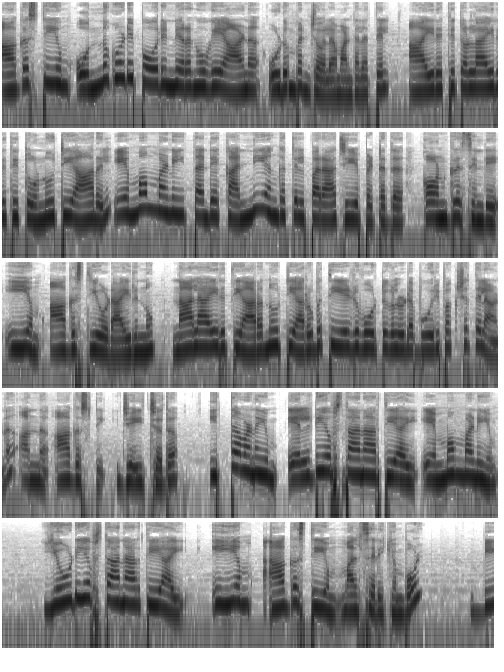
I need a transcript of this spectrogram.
അഗസ്റ്റിയും ഒന്നുകൂടി പോരിനിറങ്ങുകയാണ് ഉടുമ്പൻചോല മണ്ഡലത്തിൽ. ആയിരത്തി തൊള്ളായിരത്തി തൊണ്ണൂറ്റിയാറിൽ എം എം മണി തന്റെ കന്നിയംഗത്തിൽ പരാജയപ്പെട്ടത് കോൺഗ്രസിന്റെ ഇ എം ആഗസ്റ്റിയോടായിരുന്നു നാലായിരത്തി അറുന്നൂറ്റി അറുപത്തിയേഴ് വോട്ടുകളുടെ ഭൂരിപക്ഷത്തിലാണ് അന്ന് ആഗസ്റ്റി ജയിച്ചത്. ഇത്തവണയും എൽ ഡി എഫ് സ്ഥാനാർത്ഥിയായി എം എം മണിയും യു ഡി എഫ് സ്ഥാനാർത്ഥിയായി ഇ എം ആഗസ്തിയും മത്സരിക്കുമ്പോൾ ബി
